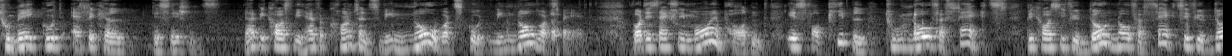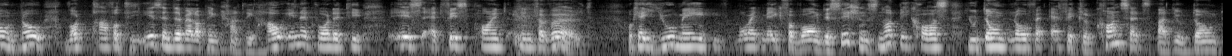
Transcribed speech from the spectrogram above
to make good ethical decisions. Yeah, because we have a conscience, we know what's good, we know what's bad. What is actually more important is for people to know the facts. Because if you don't know the facts, if you don't know what poverty is in developing country, how inequality is at this point in the world, okay, you may make the wrong decisions, not because you don't know the ethical concepts, but you don't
